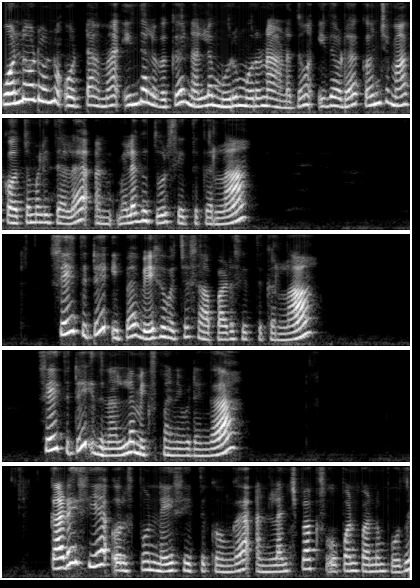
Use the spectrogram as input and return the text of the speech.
ஒன்றோட ஒன்று ஒட்டாமல் இந்த அளவுக்கு நல்ல முறுமுறுன்னு ஆனதும் இதோட கொஞ்சமாக கொத்தமல்லி தலை அண்ட் மிளகுத்தூள் சேர்த்துக்கிறலாம். சேர்த்துட்டு இப்போ வேக வச்ச சாப்பாடு சேர்த்துக்கலாம் சேர்த்துட்டு இது நல்லா மிக்ஸ் பண்ணி விடுங்க. கடைசியாக ஒரு ஸ்பூன் நெய் சேர்த்துக்கோங்க. அண்ட் லஞ்ச் பாக்ஸ் ஓப்பன் பண்ணும்போது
